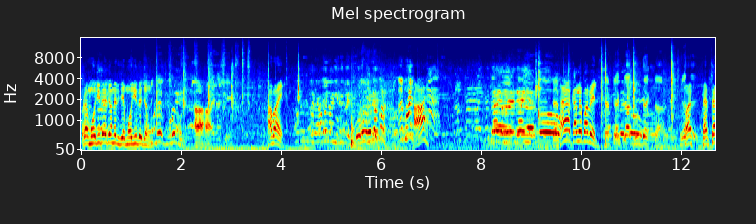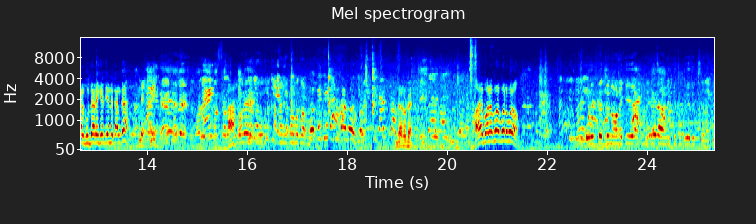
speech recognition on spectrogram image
ওটা মসজিদের জন্য দিছে মসজিদের জন্য। হ্যাঁ হ্যাঁ। হ্যাঁ ভাই। হ্যাঁ? হ্যাঁ কালকে পাবেন। ফ্যাপসার গুদা রেখে দিয়ে কালকে? লে। হ্যাঁ? বলো বলো বলো বলো। গরিবদের জন্য অনেকে আপনার কাছে অনেক কিছু দিয়ে দিচ্ছে নাকি?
